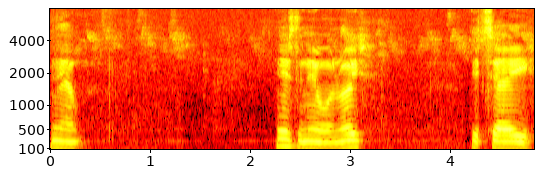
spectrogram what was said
Now, here's the new one, right? It's a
